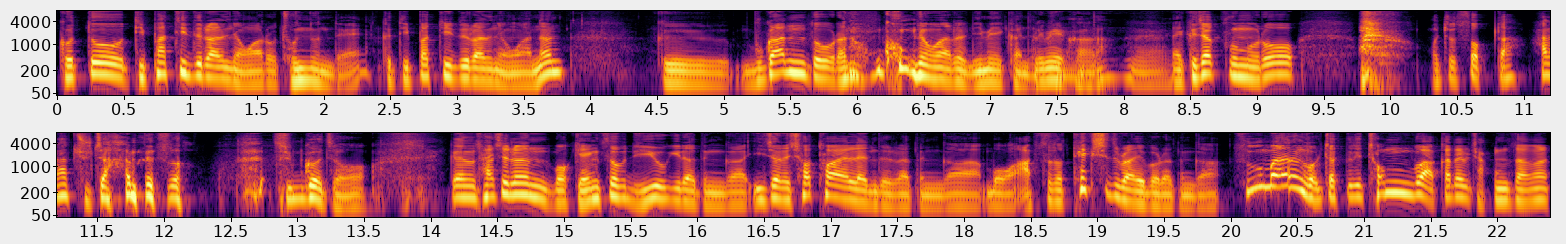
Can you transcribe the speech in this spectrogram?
그것도 디파티드라는 영화로 줬는데 그 디파티드라는 영화는 그 무간도라는 홍콩 영화를 리메이크한 작품입니다. 네. 네, 그 작품으로 아휴 어쩔 수 없다 하나 주자 하면서 준 거죠. 그러니까 사실은 뭐 갱스 오브 뉴욕이라든가 이전에 셔터 아일랜드라든가 뭐 앞서서 택시 드라이버라든가 수많은 걸작들이 전부 아카데미 작품상을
